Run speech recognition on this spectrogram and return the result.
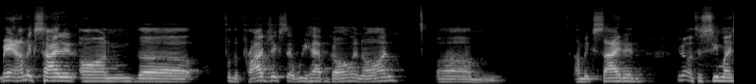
man, I'm excited on the for the projects that we have going on. Um, I'm excited, you know, to see my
